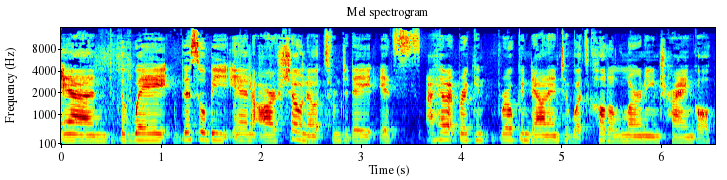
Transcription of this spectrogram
And the way this will be in our show notes from today, it's I have it broken broken down into what's called a learning triangle,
